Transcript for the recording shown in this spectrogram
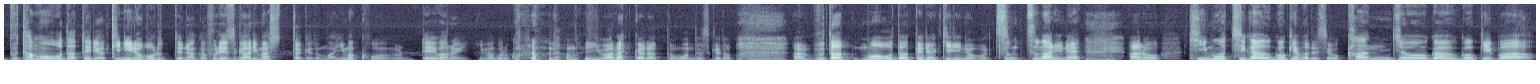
豚もおだてりゃ木に登るってなんかフレーズがありましたけど、まあ、今こう令和の今頃こんなことあんまり言わないかなと思うんですけど あ豚もおだてりゃ木に登る。つまりねあの気持ちが動けばですよ。感情が動けば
